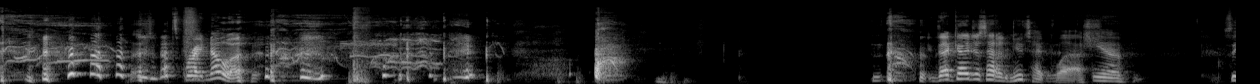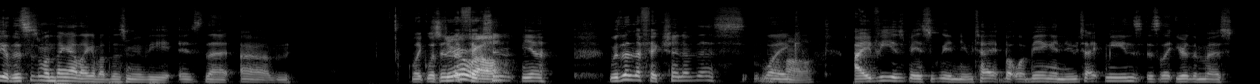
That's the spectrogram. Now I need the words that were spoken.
That's Bright Noa. that guy just had a new type flash. Yeah. So yeah, this is one thing I like about this movie is that um like within the Stairwell. fiction yeah. Within the fiction of this, like Uh-huh. Ivy is basically a new type, but what being a new type means is that you're the most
